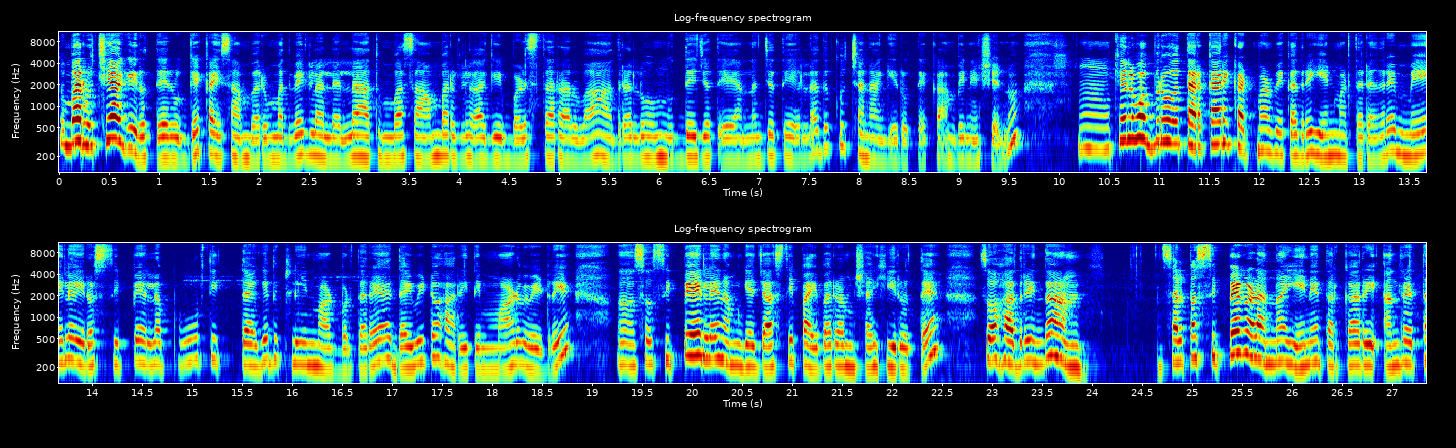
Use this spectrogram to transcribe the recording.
ತುಂಬ ರುಚಿಯಾಗಿರುತ್ತೆ ನುಗ್ಗೆಕಾಯಿ ಸಾಂಬಾರು. ಮದುವೆಗಳಲ್ಲೆಲ್ಲ ತುಂಬ ಸಾಂಬಾರುಗಳಾಗಿ ಬಳಸ್ತಾರಲ್ವ? ಅದರಲ್ಲೂ ಮುದ್ದೆ ಜೊತೆ, ಅನ್ನದ ಜೊತೆ ಎಲ್ಲದಕ್ಕೂ ಚೆನ್ನಾಗಿರುತ್ತೆ ಕಾಂಬಿನೇಷನ್ನು. ಕೆಲವೊಬ್ಬರು ತರಕಾರಿ ಕಟ್ ಮಾಡಬೇಕಾದ್ರೆ ಏನು ಮಾಡ್ತಾರೆ ಅಂದರೆ ಮೇಲೆ ಇರೋ ಸಿಪ್ಪೆ ಎಲ್ಲ ಪೂರ್ತಿ ತೆಗೆದು ಕ್ಲೀನ್ ಮಾಡಿಬಿಡ್ತಾರೆ. ದಯವಿಟ್ಟು ಆ ರೀತಿ ಮಾಡಬೇಡ್ರಿ. ಸೊ ಸಿಪ್ಪೆಯಲ್ಲೇ ನಮಗೆ ಜಾಸ್ತಿ ಫೈಬರ್ ಅಂಶ ಇರುತ್ತೆ. ಸೊ ಅದರಿಂದ ಸ್ವಲ್ಪ ಸಿಪ್ಪೆಗಳನ್ನು ಏನೇ ತರಕಾರಿ ಅಂದರೆ ತ,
